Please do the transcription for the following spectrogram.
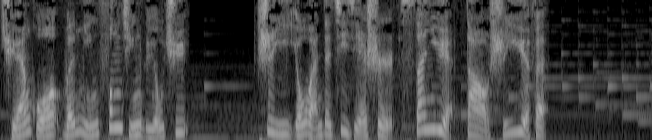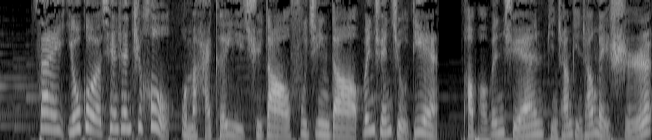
全国文明风景旅游区，适宜游玩的季节是三月到十一月份。在游过千山之后，我们还可以去到附近的温泉酒店泡泡温泉，品尝品尝美食。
